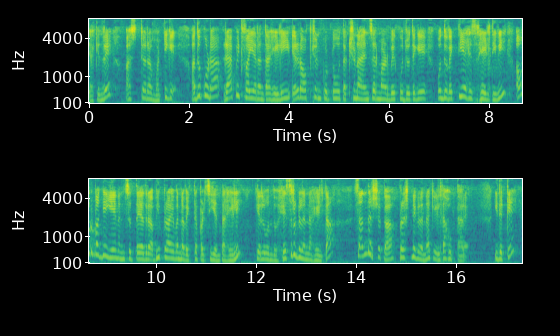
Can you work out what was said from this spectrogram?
ಯಾಕೆಂದ್ರೆ ಅಷ್ಟರ ಮಟ್ಟಿಗೆ ಅದು ಕೂಡ ರ್ಯಾಪಿಡ್ ಫೈಯರ್ ಅಂತ ಹೇಳಿ ಎರಡು ಆಪ್ಷನ್ ಕೊಟ್ಟು ತಕ್ಷಣ ಆನ್ಸರ್ ಮಾಡಬೇಕು ಜೊತೆಗೆ ಒಂದು ವ್ಯಕ್ತಿಯ ಹೆಸರು ಹೇಳ್ತೀವಿ. ಅವ್ರ ಬಗ್ಗೆ ಏನ್ ಅನ್ಸುತ್ತೆ ಅದರ ಅಭಿಪ್ರಾಯವನ್ನ ವ್ಯಕ್ತಪಡಿಸಿ ಅಂತ ಹೇಳಿ ಕೆಲವೊಂದು ಹೆಸರುಗಳನ್ನು ಹೇಳ್ತಾ ಸಂದರ್ಶಕ ಪ್ರಶ್ನೆಗಳನ್ನು ಕೇಳ್ತಾ ಹೋಗ್ತಾರೆ. ಇದಕ್ಕೆ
